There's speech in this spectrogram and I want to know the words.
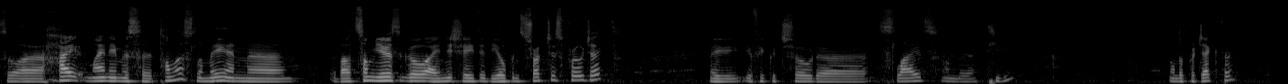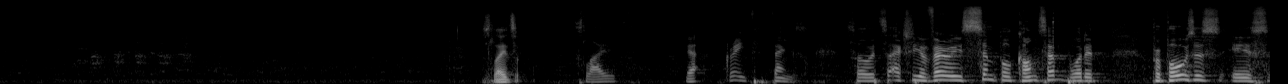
So uh, hi, my name is uh, Thomas Lommée, and uh, about some years ago I initiated the Open Structures project. Maybe if we could show the slides on the TV, on the projector. Slides. Slides. Yeah, great, thanks. So it's actually a very simple concept. What it proposes is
